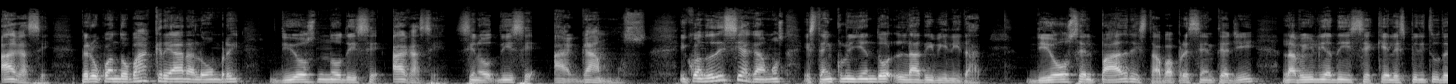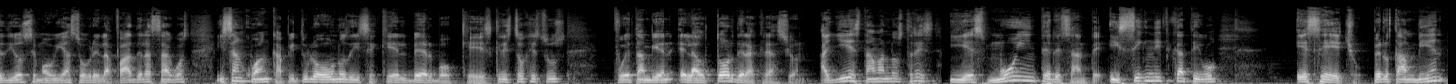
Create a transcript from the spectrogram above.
hágase. Pero cuando va a crear al hombre, Dios no dice hágase, sino dice hagamos. Y cuando dice hagamos, está incluyendo la divinidad. Dios el Padre estaba presente allí. La Biblia dice que el Espíritu de Dios se movía sobre la faz de las aguas y San Juan capítulo 1 dice que el Verbo, que es Cristo Jesús, fue también el autor de la creación. Allí estaban los tres y es muy interesante y significativo ese hecho, pero también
